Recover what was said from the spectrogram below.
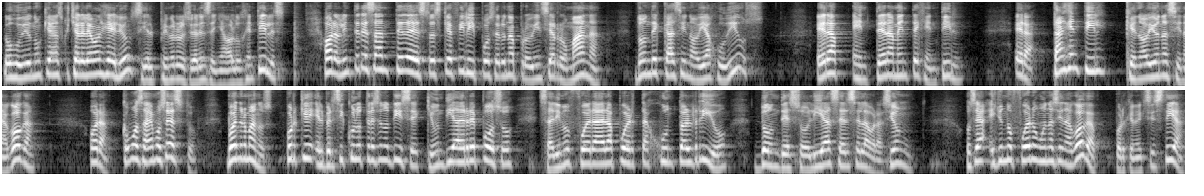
Los judíos no querían escuchar el evangelio si él primero les hubiera enseñado a los gentiles. Ahora, lo interesante de esto es que Filipos era una provincia romana, donde casi no había judíos. Era enteramente gentil. Era tan gentil que no había una sinagoga. Ahora, ¿cómo sabemos esto? Bueno, hermanos, porque el versículo 13 nos dice que un día de reposo salimos fuera de la puerta junto al río donde solía hacerse la oración. O sea, ellos no fueron a una sinagoga porque no existía.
